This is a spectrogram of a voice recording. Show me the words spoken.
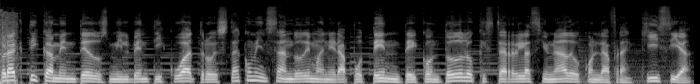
Prácticamente 2024 está comenzando de manera potente con todo lo que está relacionado con la franquicia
